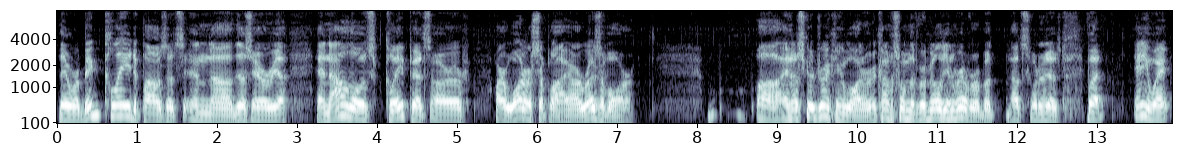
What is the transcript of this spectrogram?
There were big clay deposits in uh, this area, and now those clay pits are our water supply, our reservoir. uh, and it's good drinking water. It comes from the Vermilion River, but that's what it is. But anyway,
